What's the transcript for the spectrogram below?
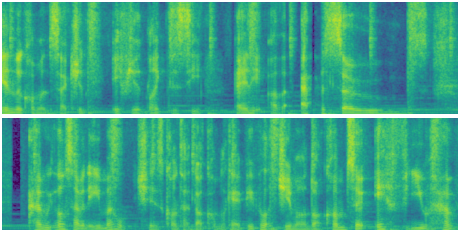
in the comments section if you'd like to see any other episodes. And we also have an email, which is contact.complicatedpeople at gmail.com. So if you have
